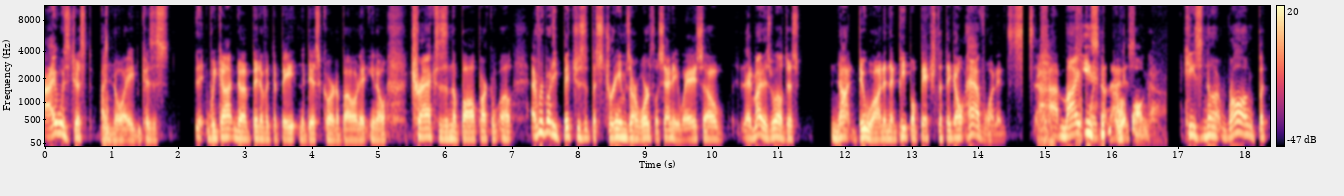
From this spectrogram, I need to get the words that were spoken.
I was just annoyed because we got into a bit of a debate in the Discord about it. You know, Trax is in the ballpark of well, everybody bitches that the streams are worthless anyway, so they might as well just not do one. And then people bitch that they don't have one. It's uh, my He's point on not that is wrong. he's not wrong, but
